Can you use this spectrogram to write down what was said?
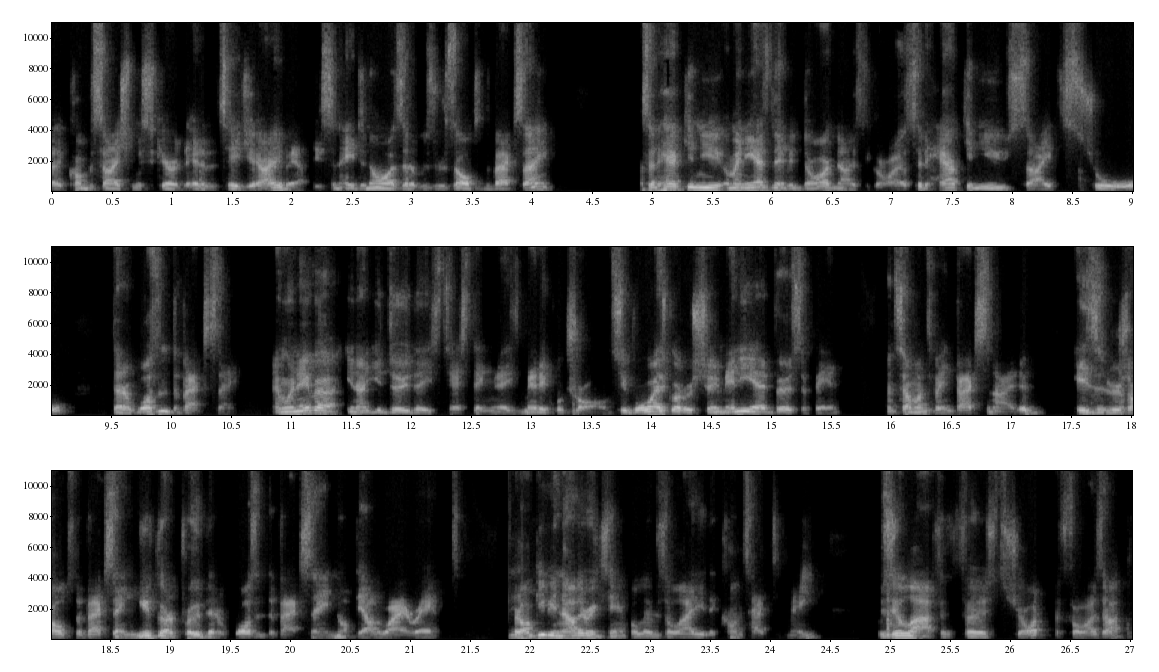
a- a conversation with Skerritt, the head of the TGA, about this, and he denies that it was a result of the vaccine. I said, how can you? I mean, he hasn't even diagnosed the guy. I said, how can you say for sure that it wasn't the vaccine? And whenever you know you do these testing, these medical trials, you've always got to assume any adverse event when someone's been vaccinated is a result of the vaccine. You've got to prove that it wasn't the vaccine, not the other way around. But I'll give you another example. There was a lady that contacted me, was ill after the first shot, the Pfizer,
